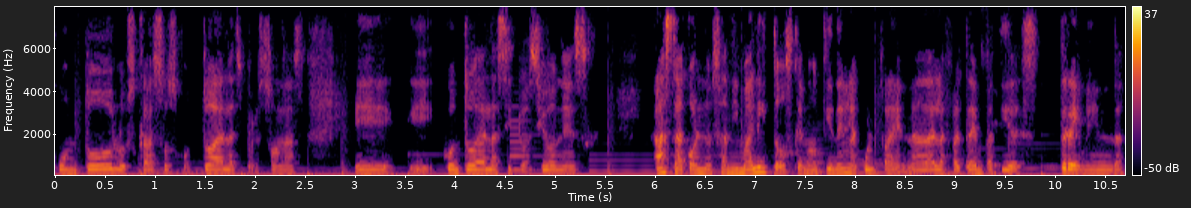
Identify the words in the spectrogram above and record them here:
con todos los casos, con todas las personas, eh, con todas las situaciones, hasta con los animalitos que no tienen la culpa de nada, la falta de empatía es tremenda.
